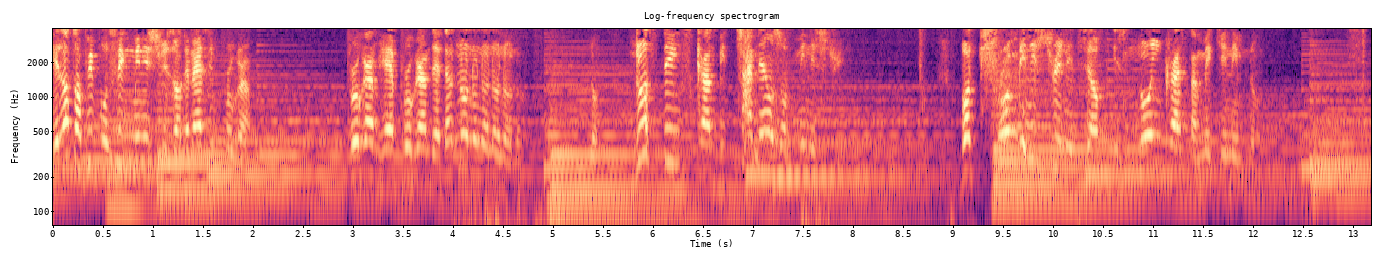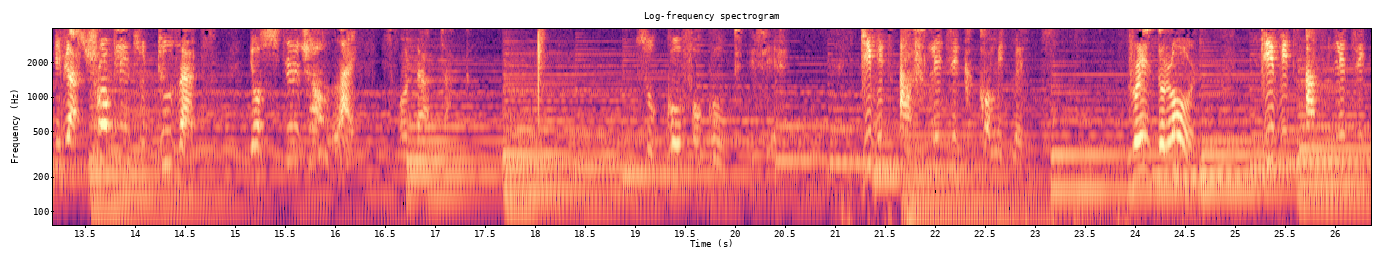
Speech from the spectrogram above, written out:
A lot of people think ministry is organizing program. Program here, program there. No, no, no, no, no, no. No. Those things can be channels of ministry. But true ministry in itself is knowing Christ and making Him known. If you are struggling to do that, your spiritual life is under attack. So go for gold this year. Give it athletic commitment. Praise the Lord. Give it athletic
